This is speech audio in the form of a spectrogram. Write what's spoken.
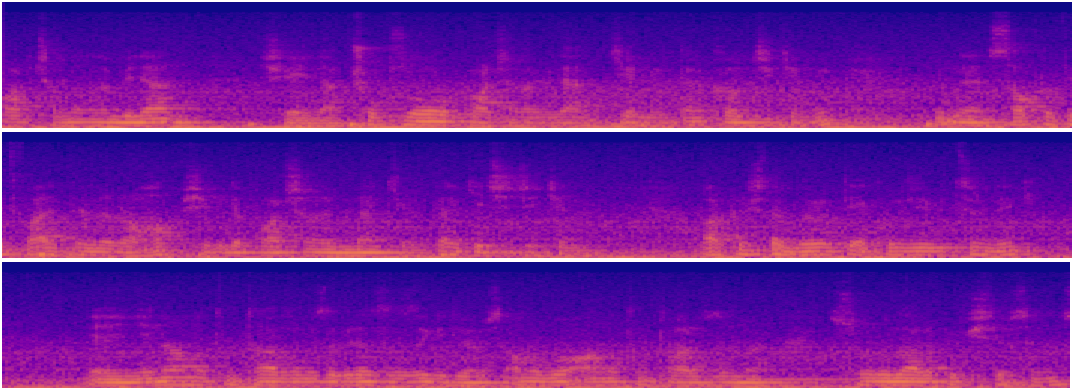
parçalanabilen şeyler, çok zor parçalanabilen kirlilikler, kalıcı kirlilik. Yani saprofit faaliyetleriyle rahat bir şekilde parçalanabilen kirlilikler geçici kirlilik. Arkadaşlar böylelikle ekolojiyi bitirdik. E, yeni anlatım tarzımıza biraz hızlı gidiyoruz ama bu anlatım tarzını sorularla pekiştirirseniz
